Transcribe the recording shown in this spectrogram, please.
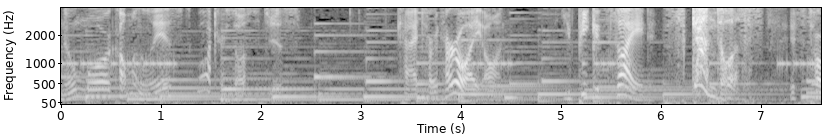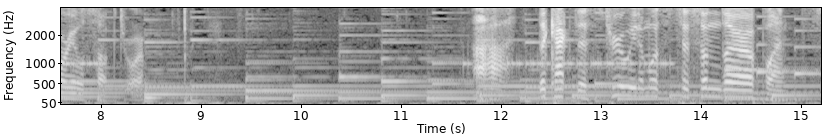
No more commonly as water sausages. Can I turn her light on? You peek inside. Scandalous! It's Toriel's sock drawer. Ah, the cactus, truly the most sunder of plants.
